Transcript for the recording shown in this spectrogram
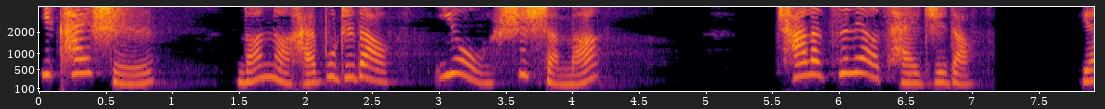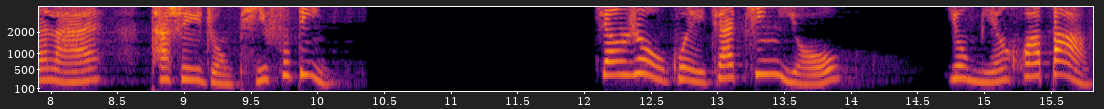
一开始。暖暖还不知道釉是什么，查了资料才知道，原来它是一种皮肤病。将肉桂加精油，用棉花棒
